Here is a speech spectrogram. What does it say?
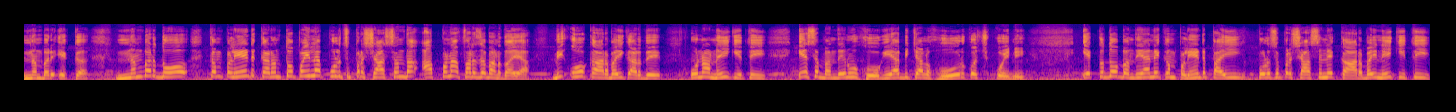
ਨੰਬਰ 1 ਨੰਬਰ 2 ਕੰਪਲੇਂਟ ਕਰਨ ਤੋਂ ਪਹਿਲਾਂ ਪੁਲਿਸ ਪ੍ਰਸ਼ਾਸਨ ਦਾ ਆਪਣਾ ਫਰਜ਼ ਬਣਦਾ ਆ ਵੀ ਉਹ ਕਾਰਵਾਈ ਕਰਦੇ, ਉਹਨਾਂ ਨਹੀਂ ਕੀਤੀ। ਇਸ ਬੰਦੇ ਨੂੰ ਹੋ ਗਿਆ ਵੀ ਚੱਲ ਹੋਰ ਕੁਝ ਕੋਈ ਨਹੀਂ। ਇੱਕ ਦੋ ਬੰਦਿਆਂ ਨੇ ਕੰਪਲੇਂਟ ਪਾਈ, ਪੁਲਿਸ ਪ੍ਰਸ਼ਾਸਨ ਨੇ ਕਾਰਵਾਈ ਨਹੀਂ ਕੀਤੀ।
